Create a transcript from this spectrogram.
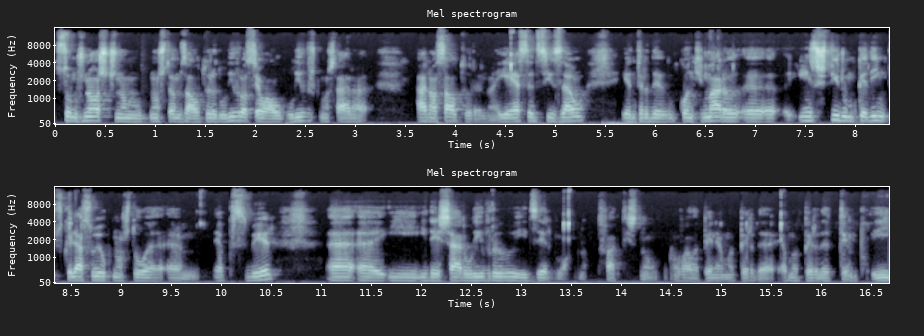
Somos nós que não, não estamos à altura do livro ou se é o livro que não está à, à nossa altura. É? E é essa decisão entre continuar a, a, insistir um bocadinho, porque se calhar sou eu que não estou a, a perceber, uh, uh, e, e, deixar o livro e dizer, bom, não, de facto isto não, não, vale a pena, é uma perda, é uma perda de tempo. E,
